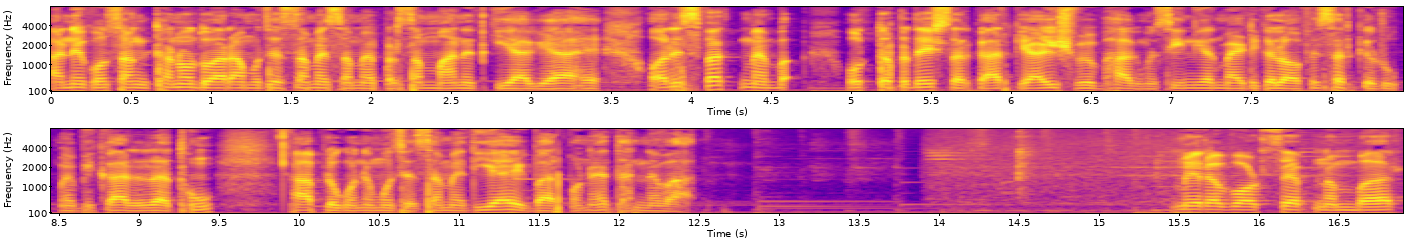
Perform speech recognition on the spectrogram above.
अनेकों संगठनों द्वारा मुझे समय समय पर सम्मानित किया गया है, और इस वक्त मैं उत्तर प्रदेश सरकार के आयुष विभाग में सीनियर मेडिकल ऑफिसर के रूप में भी कार्यरत हूँ। आप लोगों ने मुझे समय दिया, एक बार पुनः धन्यवाद। मेरा WhatsApp number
